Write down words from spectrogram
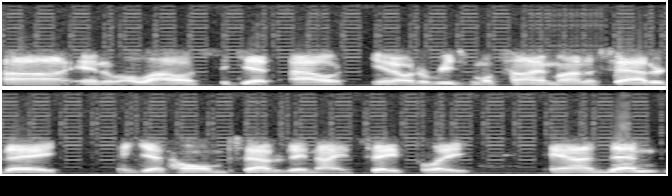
uh, and will allow us to get out, you know, at a reasonable time on a Saturday and get home Saturday night safely. And then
